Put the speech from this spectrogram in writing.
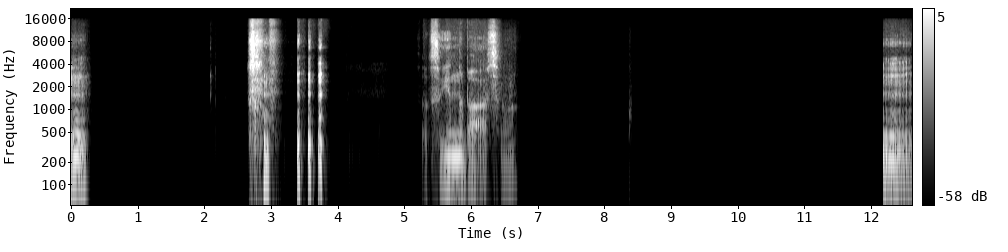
Hmm. so seeing the boss, huh? Hmm.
